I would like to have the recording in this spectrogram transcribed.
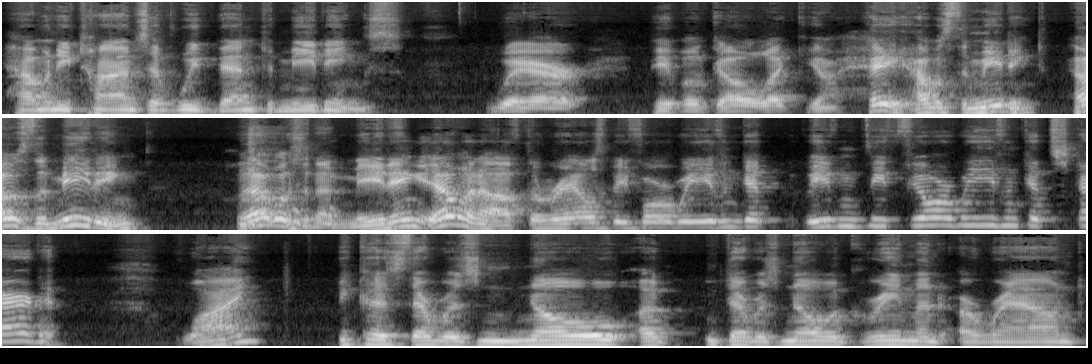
How many times have we been to meetings where people go like, you know, hey, how was the meeting? How was the meeting? Well, that wasn't a meeting. It went off the rails before we even get even before we even get started. Why? Because there was no uh, there was no agreement around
